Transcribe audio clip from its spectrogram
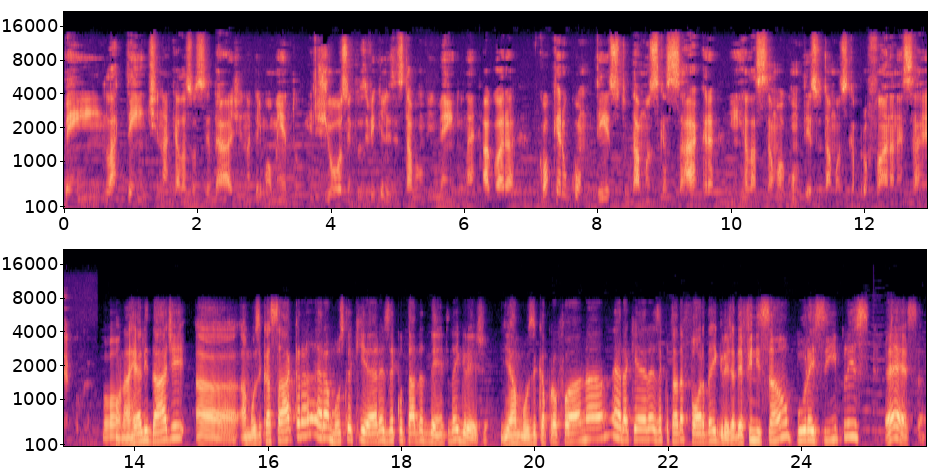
bem latente naquela sociedade, naquele momento religioso, inclusive, que eles estavam vivendo, né? Agora, qual era o contexto da música sacra em relação ao contexto da música profana nessa época? Bom, na realidade, a, a música sacra era a música que era executada dentro da igreja. E a música profana era a que era executada fora da igreja. A definição pura e simples é essa.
